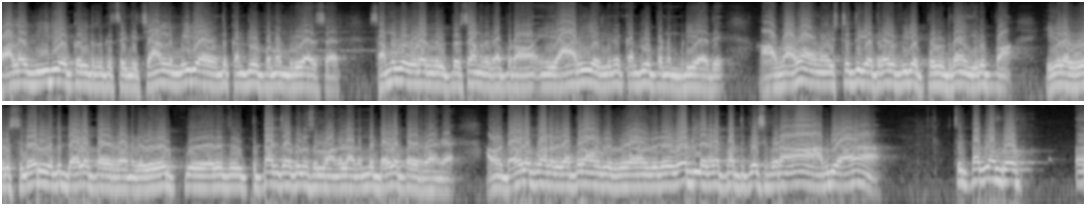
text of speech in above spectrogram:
பல வீடியோக்கள் இருக்குது சார் இங்கே சேனல் மீடியாவை வந்து கண்ட்ரோல் பண்ண முடியாது சார் சமூக ஊடகங்கள் பெருசானதுக்கப்புறம் இங்கே யாரையும் எதுலையுமே கண்ட்ரோல் பண்ண முடியாது. அவன் அவன் அவன் இஷ்டத்துக்கு ஏற்ற மாதிரி வீடியோ போட்டுட்டு தான் இருப்பான். இதில் ஒரு சிலர் வந்து டெவலப் ஆயிடுறானுங்க. ஏதோ ஒரு புட்டாஞ்சாக்கள்னு சொல்லுவாங்கல்ல அந்த மாதிரி டெவலப் ஆயிடுறாங்க. அவன் டெவலப் ஆனதுக்கப்புறம் அவனுக்கு ரோட்டில் எங்கன்னா பார்த்து பேச போகிறான் ஆ அப்படியா? சரி பார்க்கலாம் ப்ரோ ஆ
